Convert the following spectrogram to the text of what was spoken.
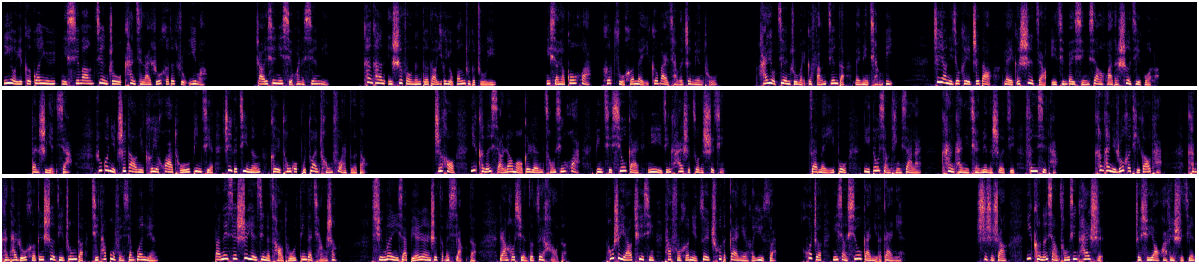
你有一个关于你希望建筑看起来如何的主意吗？找一些你喜欢的先例，看看你是否能得到一个有帮助的主意。你想要勾画和组合每一个外墙的正面图，还有建筑每个房间的每面墙壁，这样你就可以知道每个视角已经被形象化的设计过了。但是眼下，如果你知道你可以画图，并且这个技能可以通过不断重复而得到，之后你可能想让某个人重新画，并且修改你已经开始做的事情。在每一步，你都想停下来，看看你前面的设计，分析它，看看你如何提高它，看看它如何跟设计中的其他部分相关联。把那些试验性的草图钉在墙上，询问一下别人是怎么想的，然后选择最好的。同时也要确信它符合你最初的概念和预算，或者你想修改你的概念。事实上，你可能想重新开始，这需要花费时间。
